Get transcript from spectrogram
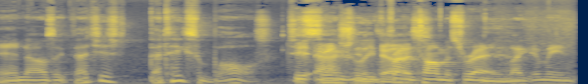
And I was like, that just that takes some balls. to It actually in front of does. Thomas Rhett. Like, I mean,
